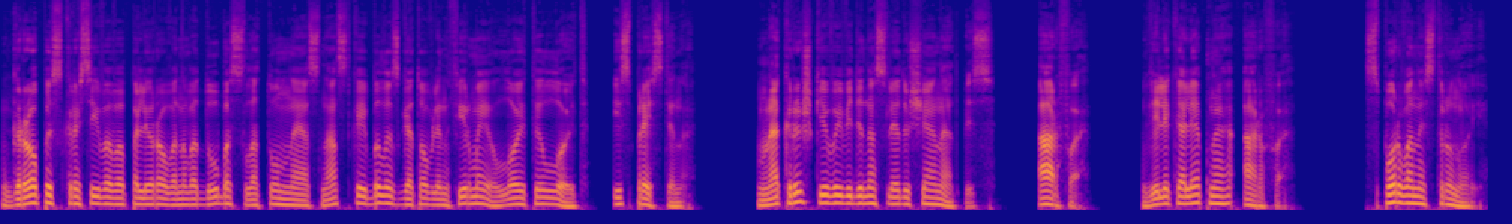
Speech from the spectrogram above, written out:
Гроб из красивого полированного дуба с латунной оснасткой был изготовлен фирмой Ллойд и Ллойд из Престина. На крышке выведена следующая надпись. «Арфа. Великолепная арфа. С порванной струной».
